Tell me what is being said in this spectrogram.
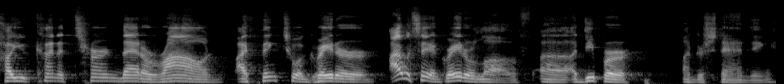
how you kind of turned that around, I think, to a greater, I would say, a greater love, uh, a deeper understanding.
